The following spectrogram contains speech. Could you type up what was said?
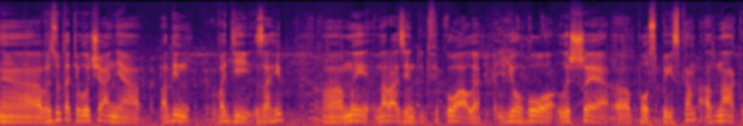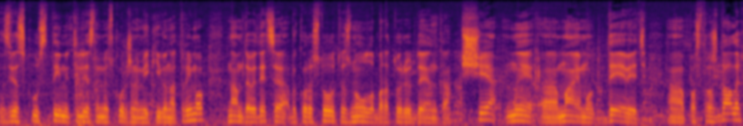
Е, В результаті влучання один водій загиб. Е, Ми наразі ідентифікували його лише е, по спискам. Однак, в зв'язку з тими тілесними ушкодженнями, які він отримав, нам доведеться використовувати знову лабораторію ДНК. Ще ми е, маємо 9 е, постраждалих,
